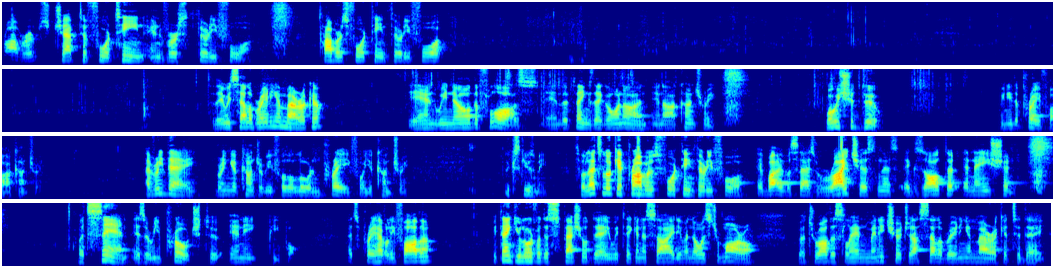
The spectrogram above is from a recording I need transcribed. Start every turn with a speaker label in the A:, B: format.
A: Proverbs chapter 14 and verse 34. Proverbs 14 34. Today we're celebrating America, and we know the flaws and the things that are going on in our country. What we should do, we need to pray for our country. Every day, bring your country before the Lord and pray for your country. Excuse me. So let's look at Proverbs 14:34. The Bible says, "Righteousness exalted a nation, but sin is a reproach to any people." Let's pray, Heavenly Father. We thank you, Lord, for this special day we're taking aside, even though it's tomorrow. But throughout this land, many churches are celebrating America today.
